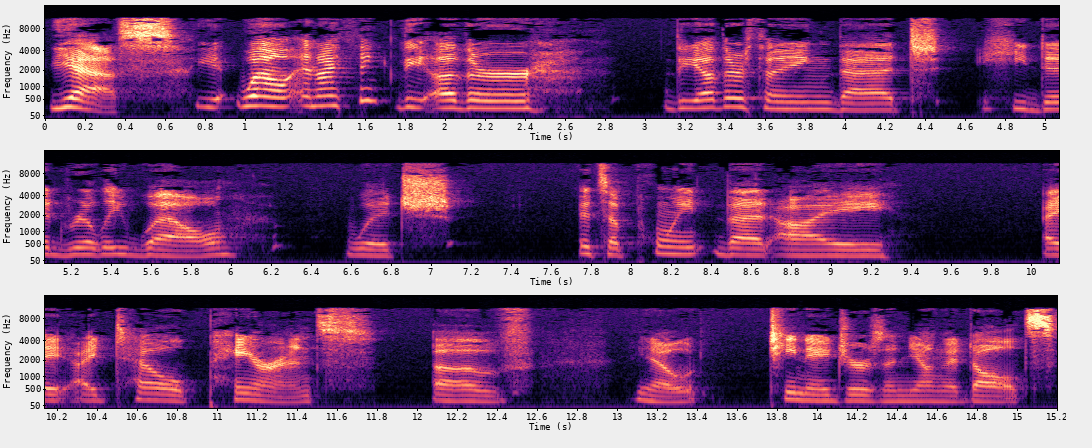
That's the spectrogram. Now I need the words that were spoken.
Yes. Yeah, well, and I think the other the other thing that he did really well, which it's a point that I I, I tell parents of you know teenagers and young adults.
